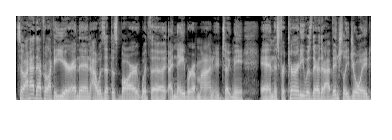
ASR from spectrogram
so I had that for like a year, and then I was at this bar with a, a neighbor of mine who took me, and this fraternity was there that I eventually joined,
